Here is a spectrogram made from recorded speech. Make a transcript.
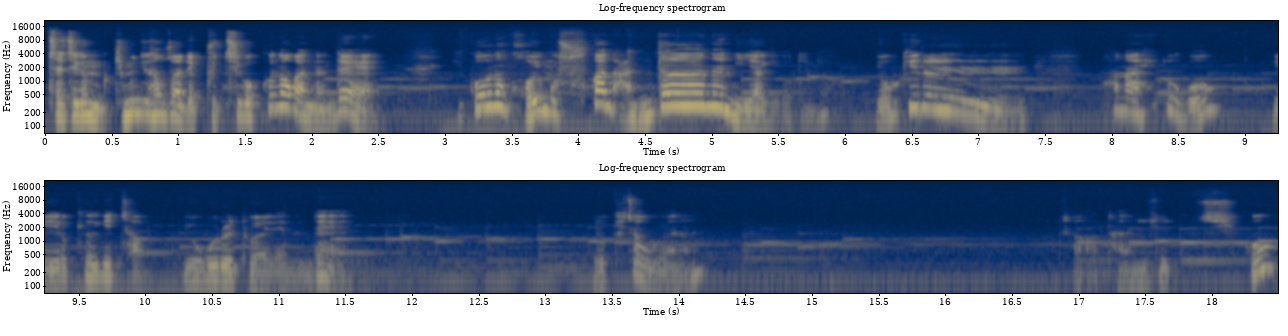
제가 지금 김은지 선수한테 붙이고 끊어갔는데 이거는 거의 뭐 수가 난다는 이야기거든요. 여기를 하나 해두고 예, 이렇게 흑이첩 요거를 둬야 되는데 이렇게 잡으면은 자 단수 치고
